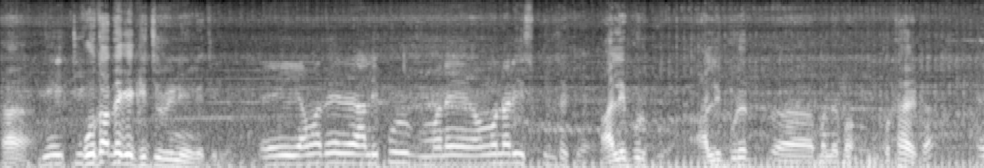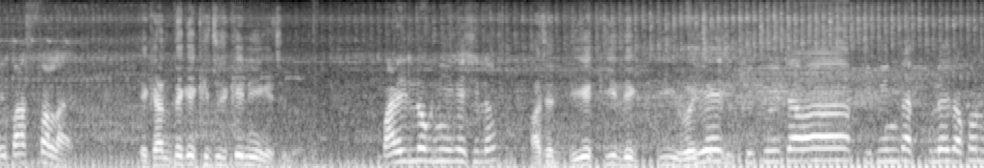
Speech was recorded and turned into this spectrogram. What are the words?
হ্যাঁ এই টিক- কোথা থেকে খিচুড়ি নিয়ে গেছিলে? এই আমাদের আলিপুর মানে অঙ্গনারী স্কুল থেকে। আলিপুর আলিপুরের মানে কোথায় এটা? এই বাসতলায়। এখান থেকে খিচুড়ি কে নিয়ে গেছিল? বাড়ির লোক নিয়ে গেছিল। আচ্ছা দিয়ে কি দেখ কি হয়েছে? দিয়ে খিচুড়িটা টিফিনটা খুলে যখন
